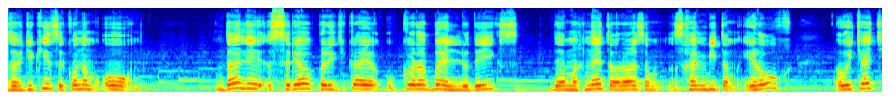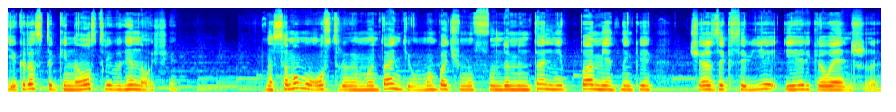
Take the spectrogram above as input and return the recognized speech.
завдяки законам ООН. Далі серіал перетікає у корабель Люди Ікс, де Магнето разом з Гамбітом і Роух летять якраз таки на острів Геноші. На самому острові мутантів ми бачимо фундаментальні пам'ятники Чарльза Ксав'є і Еріка Леншера,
